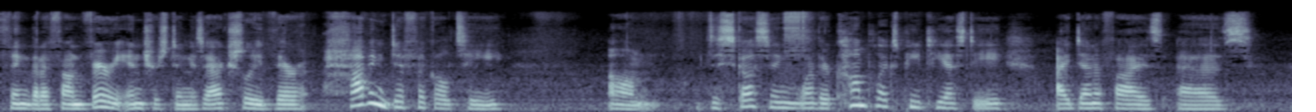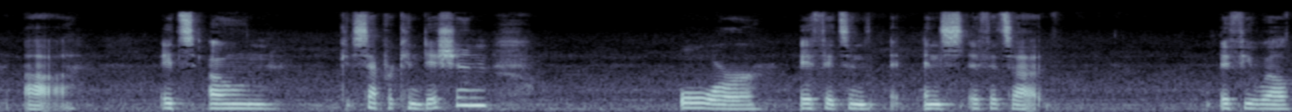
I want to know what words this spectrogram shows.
thing that I found very interesting is actually they're having difficulty um, discussing whether complex PTSD identifies as uh, its own separate condition or if it's in, in if it's a if you will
